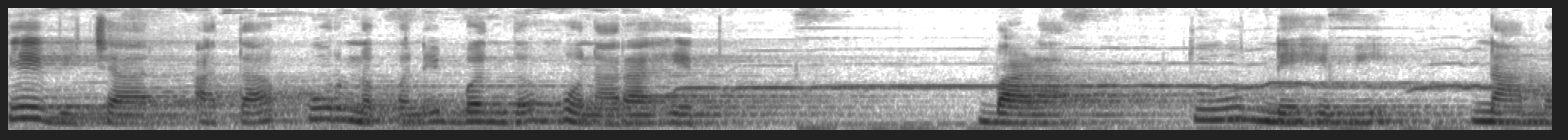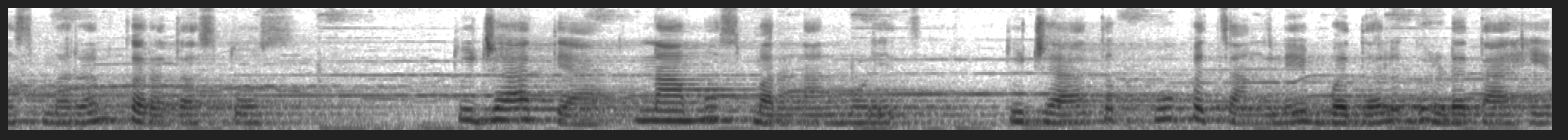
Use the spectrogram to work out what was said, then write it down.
ते विचार आता पूर्णपणे बंद होणार आहेत. बाळा तू नेहमी नामस्मरण करत असतोस. तुझ्या त्या नामस्मरणांमुळेच तुझ्यात खूप चांगले बदल घडत आहेत.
